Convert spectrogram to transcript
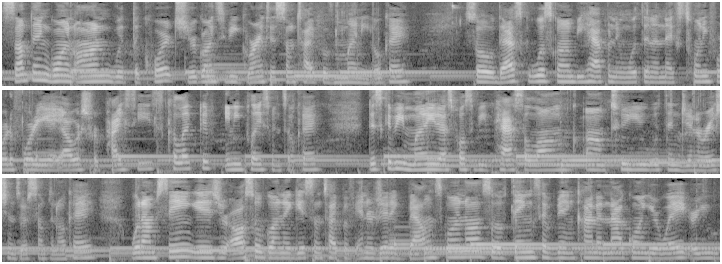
Something going on with the courts, you're going to be granted some type of money, okay? So that's what's going to be happening within the next 24 to 48 hours for Pisces collective. Any placements, okay? This could be money that's supposed to be passed along um, to you within generations or something, okay? What I'm seeing is you're also going to get some type of energetic balance going on. So if things have been kind of not going your way or you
